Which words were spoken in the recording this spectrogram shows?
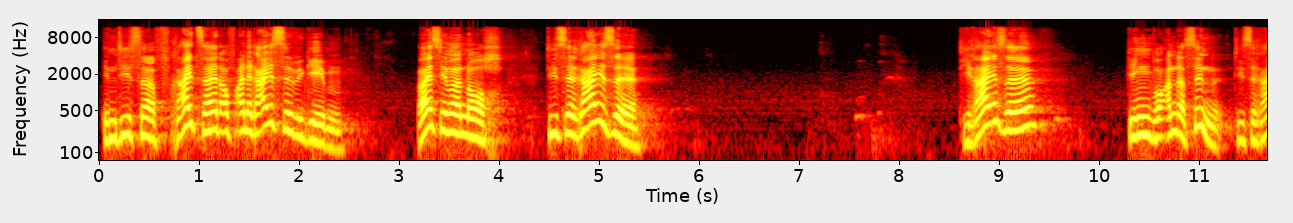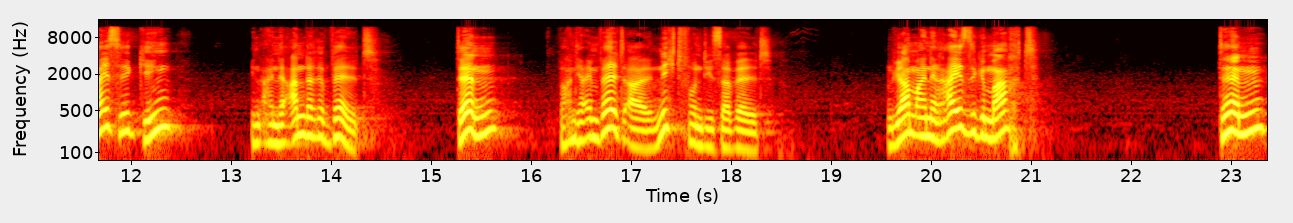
in dieser Freizeit auf eine Reise begeben. Weiß jemand noch? Diese Reise. Die Reise ging woanders hin. Diese Reise ging in eine andere Welt. Denn wir waren ja im Weltall, nicht von dieser Welt. Und wir haben eine Reise gemacht, denn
